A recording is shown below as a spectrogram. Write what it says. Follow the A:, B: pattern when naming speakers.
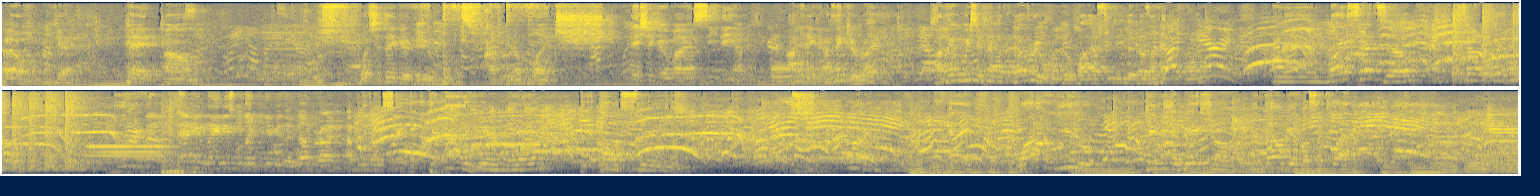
A: Oh, okay. Hey, um, what should they go do after we're done playing?
B: They should go buy a CD.
A: I think I think you're right. I think we should have everyone go buy a CD that doesn't have one. And Mike said so. So wait, hold
B: if any ladies would like to give me their number, I, I believe I'm single.
A: Get out of here, man. Get off stage. Alright. Hey, why don't you give me a bass drum and they'll give us a clap. Alright,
